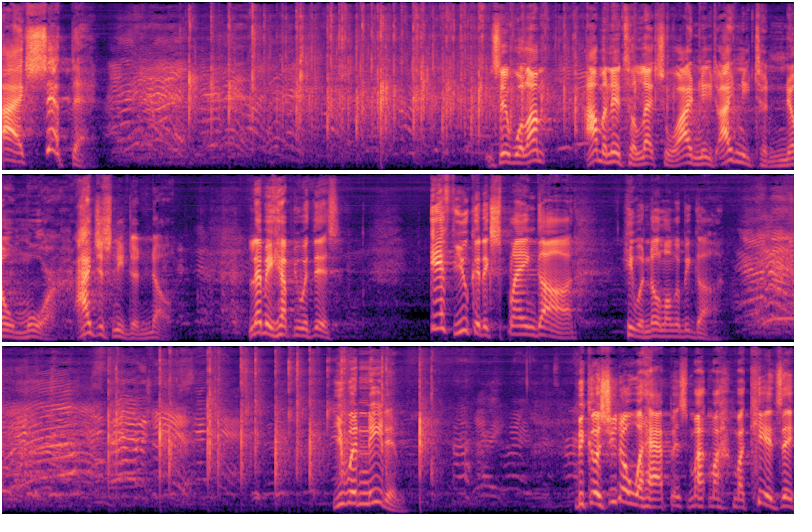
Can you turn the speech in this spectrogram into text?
I accept that. You say, well, I'm, I'm an intellectual. I need, I need to know more. I just need to know. Let me help you with this. If you could explain God, he would no longer be God. You wouldn't need him. Because you know what happens? My, my, my kids, they,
